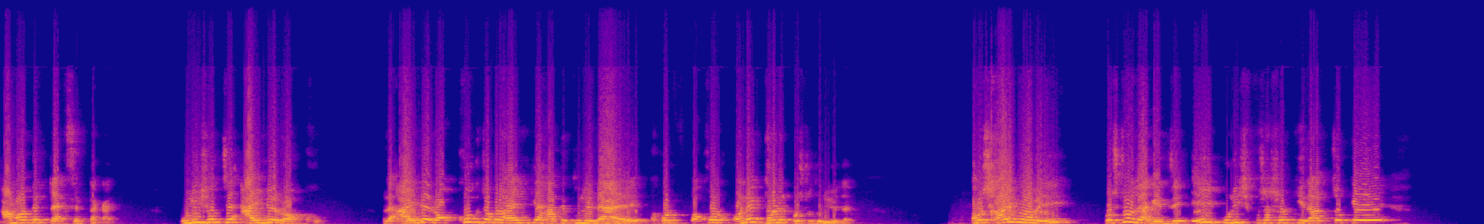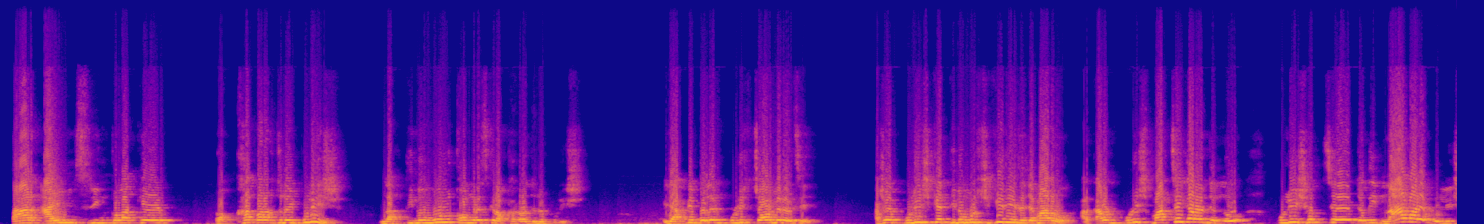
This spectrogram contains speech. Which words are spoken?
আমাদের ট্যাক্সের টাকায়। পুলিশ হচ্ছে আইনের রক্ষক। মানে আইনের রক্ষক যখন আইনকে হাতে তুলে নেয়, তখন তখন অনেক ধরনের প্রশ্ন তৈরি হয়ে যায়। তখন স্বাভাবিকভাবেই প্রশ্ন জাগে যে এই পুলিশ প্রশাসন কি রাজ্যকে তার আইন শৃঙ্খলাকে রক্ষা করার জন্য পুলিশ, না তৃণমূল কংগ্রেসকে রক্ষা করার জন্য পুলিশ? এই যে আপনি বলেন পুলিশ চর মেরেছে। আসলে পুলিশকে তৃণমূল শিখিয়ে দিয়েছে যে মারো। আর কারণ পুলিশ মারছেই কারোর জন্য? পুলিশ হচ্ছে, যদি না মারে পুলিশ,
